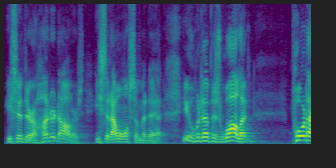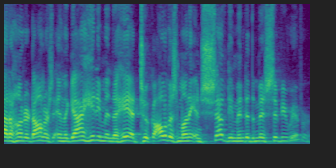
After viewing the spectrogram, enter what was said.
He said, they're $100. He said, I want some of that. He opened up his wallet, poured out $100, and the guy hit him in the head, took all of his money, and shoved him into the Mississippi River.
